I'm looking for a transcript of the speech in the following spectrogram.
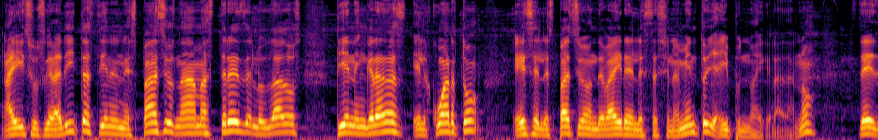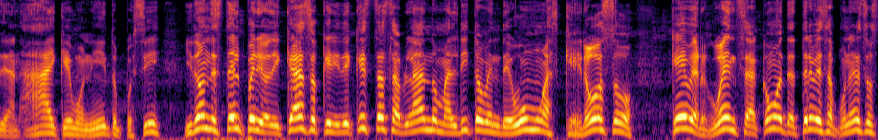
Ahí sus graditas tienen espacios, nada más tres de los lados tienen gradas. El cuarto es el espacio donde va a ir el estacionamiento y ahí pues no hay grada, ¿no? Ustedes dirán, ay, qué bonito, pues sí. ¿Y dónde está el periodicazo, querido? ¿De qué estás hablando, maldito vendehumo asqueroso? ¡Qué vergüenza! ¿Cómo te atreves a poner esos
